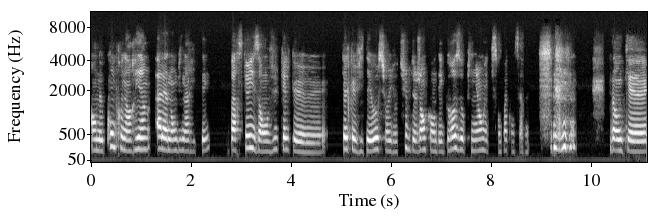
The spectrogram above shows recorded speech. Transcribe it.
en ne comprenant rien à la non-binarité parce qu'ils ont vu quelques, quelques vidéos sur YouTube de gens qui ont des grosses opinions et qui sont pas concernés. Donc, euh,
